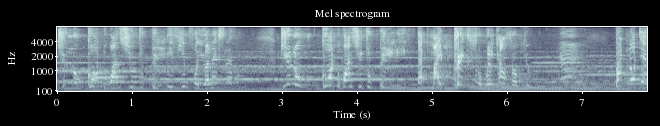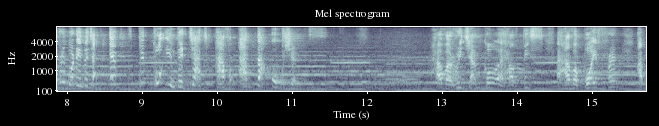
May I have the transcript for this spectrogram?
Do you know God wants you to believe Him for your next level? Do you know God wants you to believe that my breakthrough will come from you? But not everybody in the church, people in the church have other options. Have a rich uncle, I have this, I have a boyfriend. I'm,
